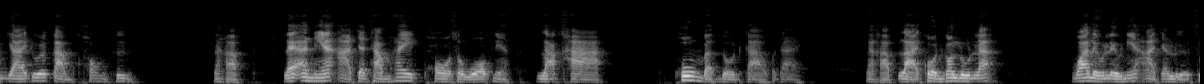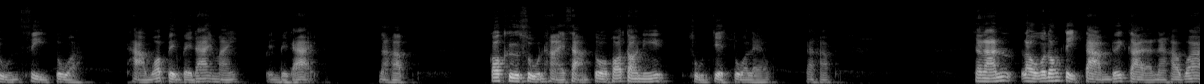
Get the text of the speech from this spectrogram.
นย้ายธุรกรรมคล่องขึ้นนะครับ และอันเนี้ยอาจจะทำให้พอสวอปเนี่ย ราคาพุ่งแบบโดนกาวก็ได้นะครับ หลายคนก็ลุ้นละ ว่าเร็วๆนี้อาจจะเหลือศูนย์สี่ตัว ถามว่าเป็นไปได้ไหม เป็นไปได้นะครับ ก็คือศูนย์หายสามตัว เพราะตอนนี้ศูนย์เจ็ดตัวแล้วนะครับ ฉะนั้นเราก็ต้องติดตามด้วยกันนะครับว่า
